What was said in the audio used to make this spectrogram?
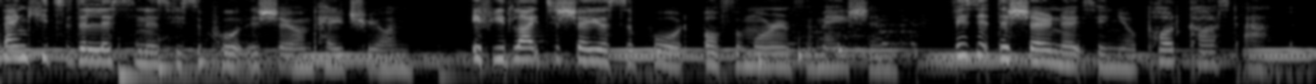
Thank you to the listeners who support this show on Patreon. If you'd like to show your support or for more information, visit the show notes in your podcast app.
